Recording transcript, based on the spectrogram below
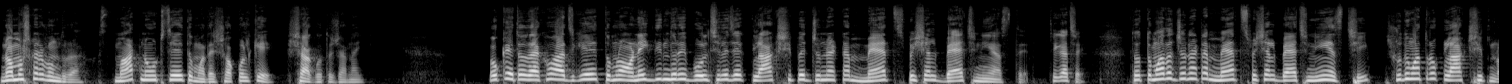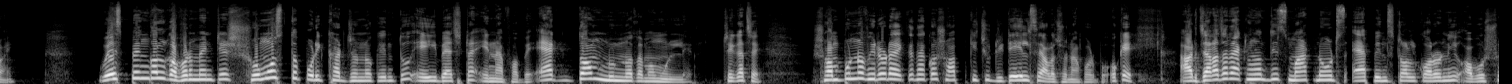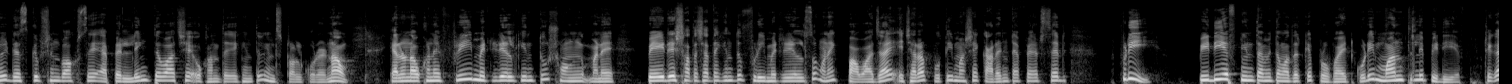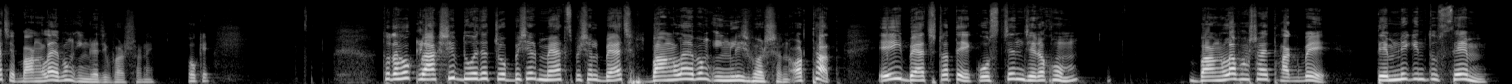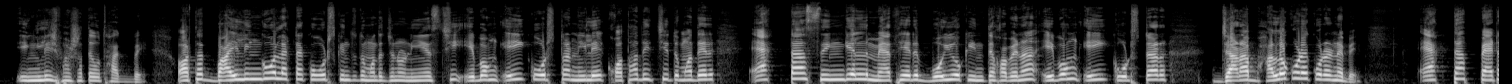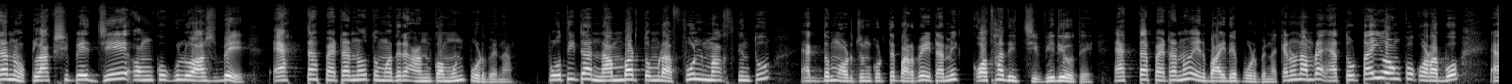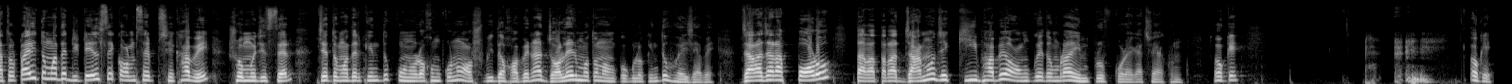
নমস্কার বন্ধুরা স্মার্ট নোটসে তোমাদের সকলকে স্বাগত জানাই। ওকে তো দেখো আজকে তোমরা অনেক দিন ধরেই বলছিলে যে ক্লার্কশিপের জন্য একটা ম্যাথ স্পেশাল ব্যাচ নিয়ে আসতে, ঠিক আছে? তো তোমাদের জন্য একটা ম্যাথ স্পেশাল ব্যাচ নিয়ে এসেছি, শুধুমাত্র ক্লার্কশিপ নয়। ওয়েস্ট বেঙ্গল গভর্নমেন্টের সমস্ত পরীক্ষার জন্য কিন্তু এই ব্যাচটা এনাফ হবে, একদম ন্যূনতম মূল্যে, ঠিক আছে? সম্পূর্ণ ভিডিওটা দেখতে থাকো সব কিছু ডিটেইলসে আলোচনা করব ওকে আর যারা যারা এখন অবধি স্মার্ট নোটস অ্যাপ ইনস্টল করনি, অবশ্যই ডেসক্রিপশন বক্সে অ্যাপের লিঙ্ক দেওয়া আছে, ওখান থেকে কিন্তু ইনস্টল করে নাও। কেননা ওখানে ফ্রি মেটেরিয়াল কিন্তু মানে পেইডের সাথে সাথে কিন্তু ফ্রি মেটেরিয়ালসও অনেক পাওয়া যায়। এছাড়া প্রতি মাসে কারেন্ট অ্যাফেয়ার্সের ফ্রি পিডিএফ কিন্তু আমি তোমাদেরকে প্রোভাইড করি মান্থলি পিডিএফ ঠিক আছে? বাংলা এবং ইংরেজি ভার্সনে ওকে তো দেখো ক্লার্কশিপ দু হাজার চব্বিশের ম্যাথ স্পেশাল ব্যাচ বাংলা এবং ইংলিশ ভার্সন অর্থাৎ এই ব্যাচটাতে কোশ্চেন যেরকম বাংলা ভাষায় থাকবে, তেমনি কিন্তু সেম ইংলিশ ভাষাতেও থাকবে। অর্থাৎ বাইলিঙ্গুয়াল একটা কোর্স কিন্তু তোমাদের জন্য নিয়ে এসেছি এবং এই কোর্সটা নিলে কথা দিচ্ছি তোমাদের একটা সিঙ্গেল ম্যাথের বইও কিনতে হবে না এবং এই কোর্সটার যারা ভালো করে করে নেবে একটা প্যাটার্নও ক্লার্কশিপে যে অঙ্কগুলো আসবে, একটা প্যাটার্নও তোমাদের আনকমন পড়বে না। প্রতিটা নাম্বার তোমরা ফুল মার্কস কিন্তু একদম অর্জন করতে পারবে, এটা আমি কথা দিচ্ছি ভিডিওতে। একটা প্যাটার্নও এর বাইরে পড়বে না। কেননা আমরা এতটাই অঙ্ক করাবো, এতটাই তোমাদের ডিটেলসে কনসেপ্ট শেখাবে সৌম্যজিৎ স্যার, যে তোমাদের কিন্তু কোনো রকম কোনো অসুবিধা হবে না, জলের মতন অঙ্কগুলো কিন্তু হয়ে যাবে। যারা যারা পড়ো, তারা তারা জানো যে কীভাবে অঙ্কে তোমরা ইমপ্রুভ করে গেছো এখন। ওকে ওকে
